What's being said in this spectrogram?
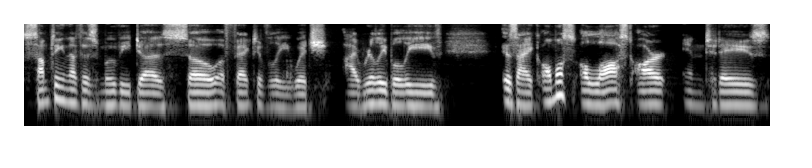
something that this movie does so effectively, which I really believe is like almost a lost art in today's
